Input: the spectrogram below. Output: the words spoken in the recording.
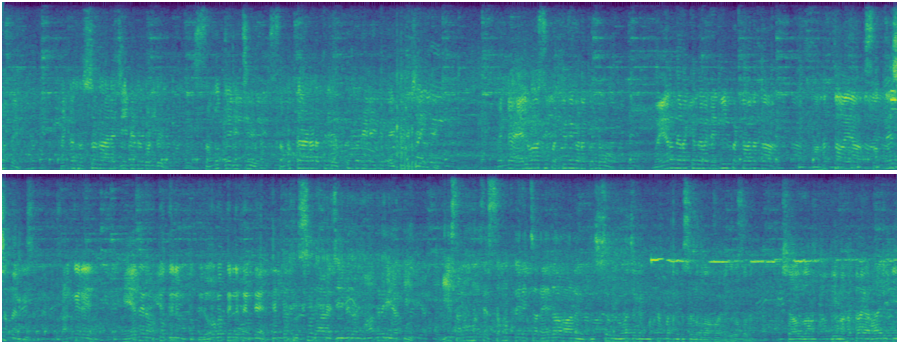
സമൂഹത്തെ തന്റെ ഹ്രസ്വകാല ജീവിതം കൊണ്ട് സമുദ്ധരിച്ച് സമുദ്ധാരണത്തിന്റെ ഒത്തുമ്പതിയിലേക്ക് കൈപ്പിടിച്ചു തന്റെ അയൽവാസി പട്ടിണി കിടക്കുന്നു. വയറ് നിറയ്ക്കുന്നവൻ എന്നിൽപ്പെട്ടവനെന്ന മഹത്തായ സന്ദേശം നൽകി. അങ്ങനെ ഏതൊരർത്ഥത്തിലും ലോകത്തിന് തന്റെ തന്റെ ഹ്രസ്വകാല ജീവിതം മാതൃകയാക്കി ഈ സമൂഹത്തെ സമുദ്ധരിച്ച നേതാവാണ് വിശ്വവിമോചകൻ മുഹമ്മദ് നബി അലൈഹി വസല്ലം. ഇൻഷാ അല്ലാഹ് ഈ മഹത്തായ റാലിക്ക്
